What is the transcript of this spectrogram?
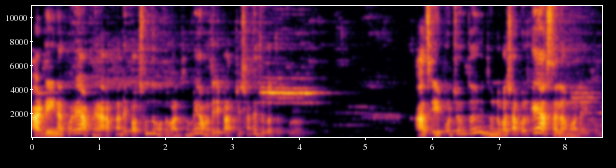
আর দেরি না করে আপনারা, আপনাদের পছন্দ মতো মাধ্যমে আমাদের এই পাত্রের সাথে যোগাযোগ করুন। আজ এই পর্যন্তই। ধন্যবাদ সকলকে। আসসালামু আলাইকুম।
